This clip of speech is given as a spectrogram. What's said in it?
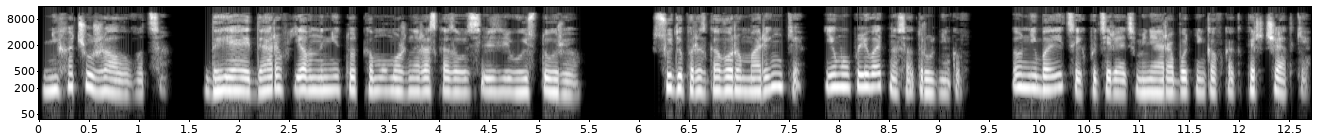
Не хочу жаловаться. Да и Айдаров явно не тот, кому можно рассказывать слезливую историю. Судя по разговорам Маринки, ему плевать на сотрудников, и он не боится их потерять, меняя работников как перчатки.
